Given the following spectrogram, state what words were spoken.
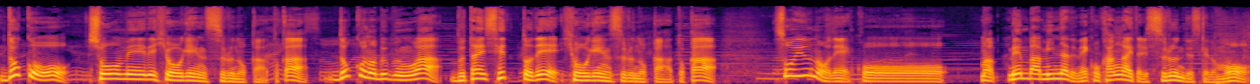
どこを照明で表現するのかとかどこの部分は舞台セットで表現するのかとかそういうのをねこうまあメンバーみんなでねこう考えたりするんですけども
